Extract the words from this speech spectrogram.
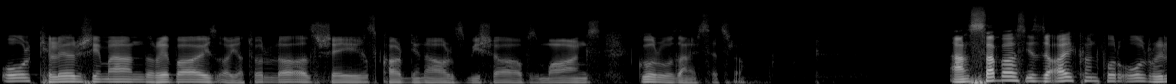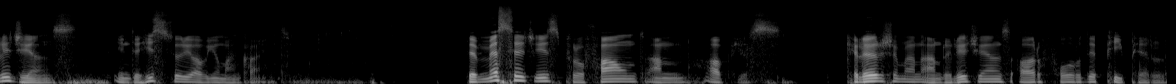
all clergymen, rabbis, ayatollahs, sheikhs, cardinals, bishops, monks, gurus, and etc. And Sabbath is the icon for all religions in the history of humankind. The message is profound and obvious. Clergymen and religions are for the people,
